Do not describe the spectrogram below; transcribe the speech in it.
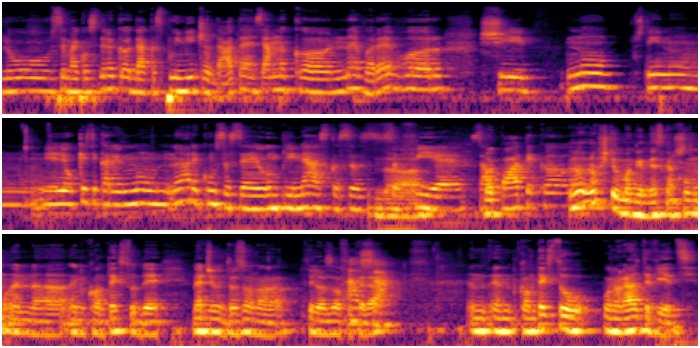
Blue se mai consideră că dacă spui niciodată, înseamnă că never ever și nu, știi, nu, e o chestie care nu are cum să se împlinească, să, Da. să fie, sau Bă, poate că... Nu, nu știu, mă gândesc Nu acum știu. în, uh, în contextul de mergem într-o zonă filozofică, da? Așa, În, în contextul unor alte vieți,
